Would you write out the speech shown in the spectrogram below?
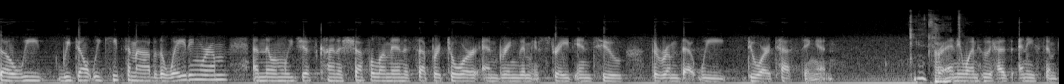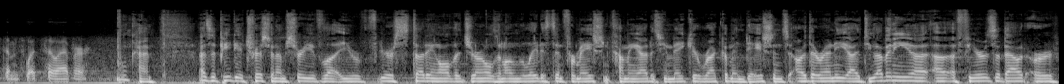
So we, we don't we keep them out of the waiting room, and then we just kind of shuffle them in a separate door and bring them straight into the room that we do our testing in. Okay. For anyone who has any symptoms whatsoever. Okay as a pediatrician, I'm sure you've you're, you're studying all the journals and all the latest information coming out as you make your recommendations. Are there any? Uh, do you have any uh, uh, fears about or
